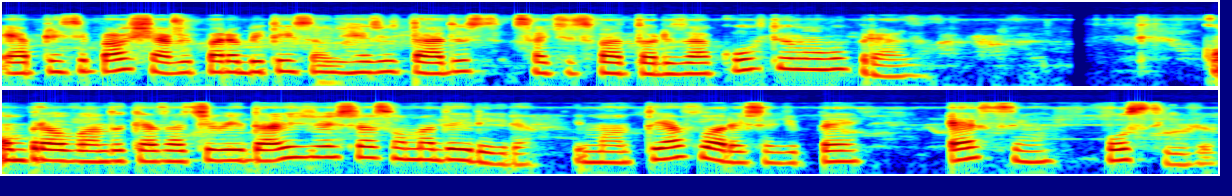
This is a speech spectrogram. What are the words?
é a principal chave para a obtenção de resultados satisfatórios a curto e longo prazo comprovando que as atividades de extração madeireira e manter a floresta de pé é sim possível.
